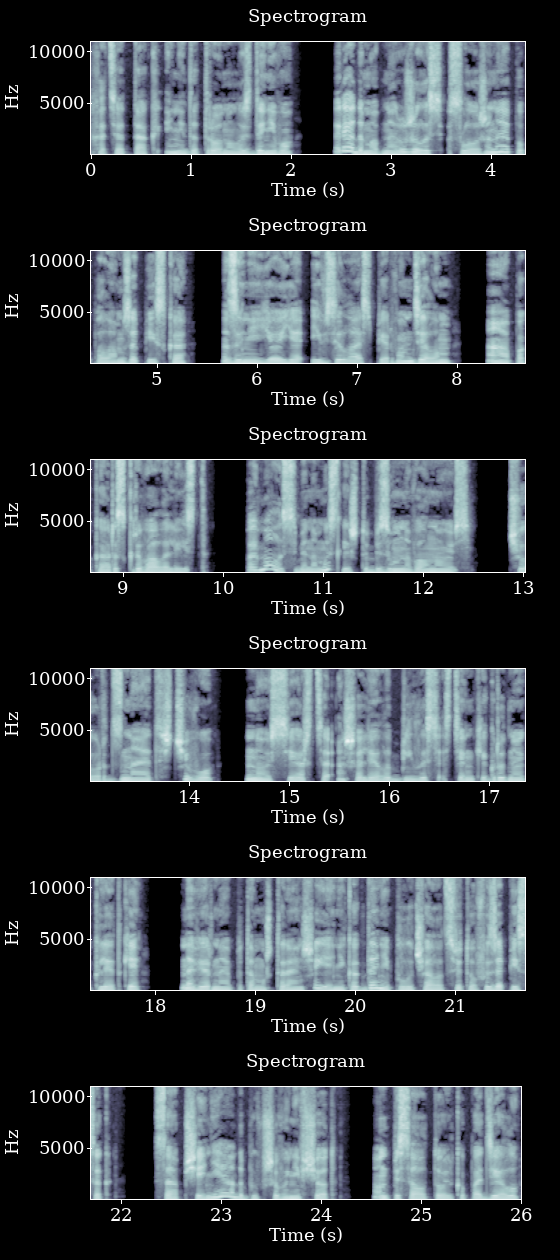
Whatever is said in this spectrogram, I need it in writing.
хотя так и не дотронулась до него. Рядом обнаружилась сложенная пополам записка. За нее я и взялась первым делом, а пока раскрывала лист, поймала себя на мысли, что безумно волнуюсь. Черт знает с чего, но сердце ошалело билось о стенки грудной клетки. Наверное, потому что раньше я никогда не получала цветов и записок. Сообщение от бывшего не в счет. Он писал только по делу,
